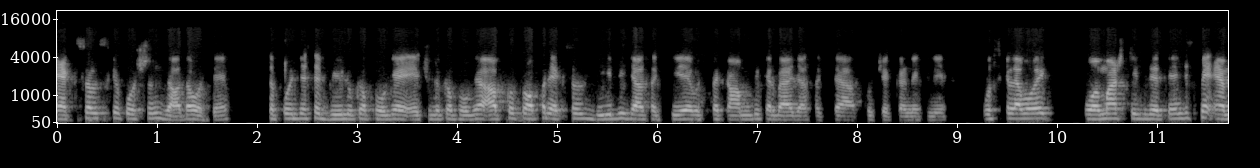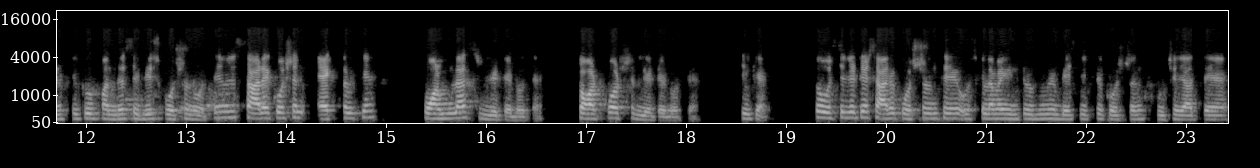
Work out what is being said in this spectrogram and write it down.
एक्सल्स के क्वेश्चन ज़्यादा होते हैं। सपोज़ जैसे बी लुकअप हो गया एच लुकअप हो गया, आपको प्रॉपर एक्सेल दी भी जा सकती है, उस पर काम भी करवाया जा सकता है आपको चेक करने के लिए। उसके अलावा एक आर शीट देते हैं जिसमें एम सी क्यू पंद्रह से बीस क्वेश्चन होते हैं सारे क्वेश्चन एक्सेल के फॉर्मूला से रिलेटेड होते हैं शॉर्ट कॉट से रिलेटेड होते हैं, ठीक है? तो उससे रिलेटेड सारे क्वेश्चन थे, उसके अलावा इंटरव्यू में बेसिक से क्वेश्चन पूछे जाते हैं।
